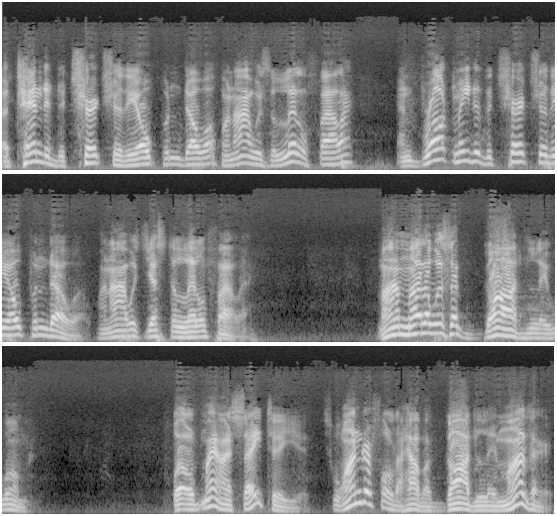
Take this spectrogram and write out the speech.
attended the Church of the Open Door when I was a little fella and brought me to the Church of the Open Door when I was just a little fella. My mother was a godly woman. Well, may I say to you, it's wonderful to have a godly mother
